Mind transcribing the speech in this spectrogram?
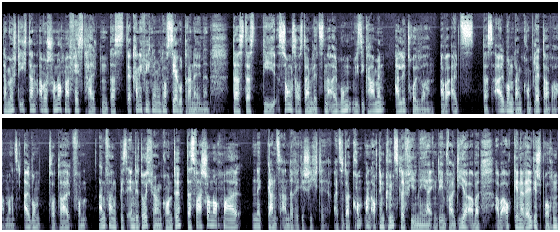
Da möchte ich dann aber schon noch mal festhalten, dass, da kann ich mich nämlich noch sehr gut dran erinnern, dass, dass die Songs aus deinem letzten Album, wie sie kamen, alle toll waren. Aber als das Album dann komplett da war und man das Album total von Anfang bis Ende durchhören konnte, das war schon noch mal eine ganz andere Geschichte. Also da kommt man auch dem Künstler viel näher, in dem Fall dir, aber, aber auch generell gesprochen,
